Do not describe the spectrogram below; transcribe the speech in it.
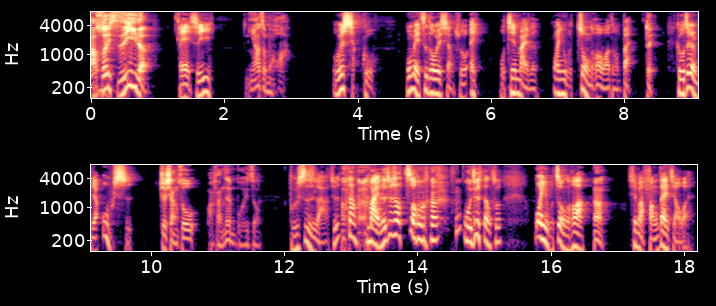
好，所以十亿的，哎、欸，十亿，你要怎么花？我有想过，我每次都会想说，哎、欸，我今天买了，万一我中的话，我要怎么办？对，可我这个人比较务实，就想说，反正不会中。不是啦，就是 当买了就是要中啊！我就想说，万一我中的话，嗯，先把房贷缴完。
